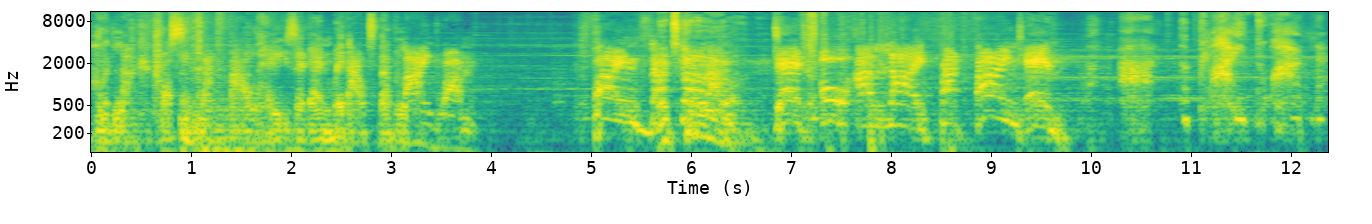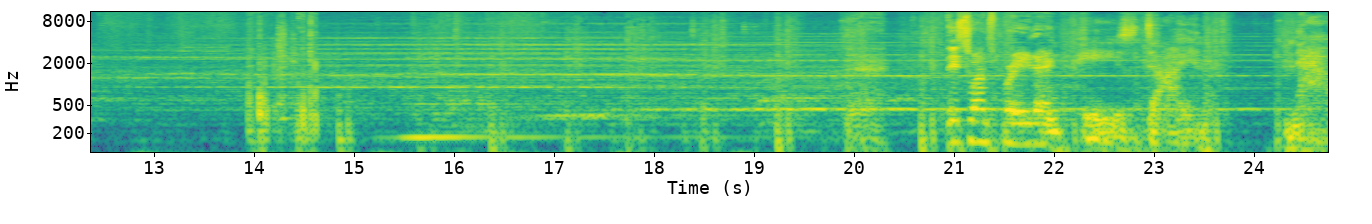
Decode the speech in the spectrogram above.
Good luck crossing that foul haze again without the blind one. Find the Let's go Gollum! Dead or alive, but find him! The blind one. This one's breathing. He's dying. Now,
